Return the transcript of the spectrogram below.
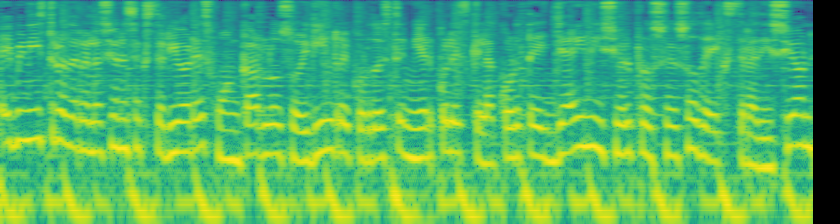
El ministro de Relaciones Exteriores, Juan Carlos Holguín, recordó este miércoles que la Corte ya inició el proceso de extradición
